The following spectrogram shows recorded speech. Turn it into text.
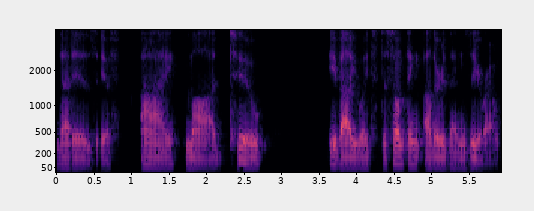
That is, if i mod 2 evaluates to something other than 0.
